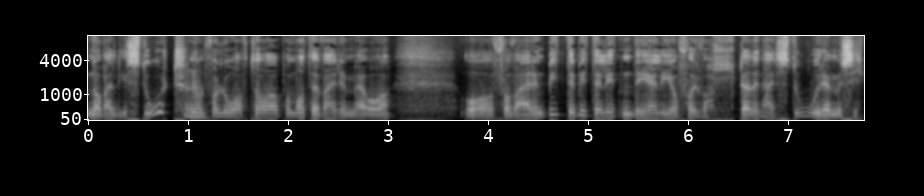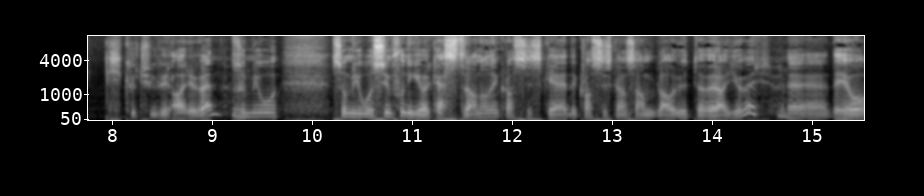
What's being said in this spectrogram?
noe veldig stort, mm. når man får lov til å på en måte være med og og få være en bitte, bitte liten del i å forvalte den her store musikk-kulturarven, mm. som, jo, som jo symfoniorkestrene og den klassiske, de klassiske ensembler og utøvere gjør. Mm. Eh, det er jo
